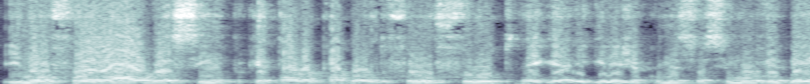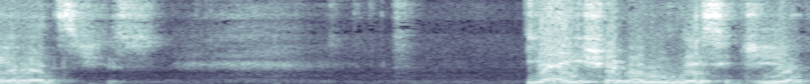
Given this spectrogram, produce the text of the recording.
e não foi algo assim porque estava acabando, foi um fruto. Né? A igreja começou a se mover bem antes disso. E aí, chegando nesse dia,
